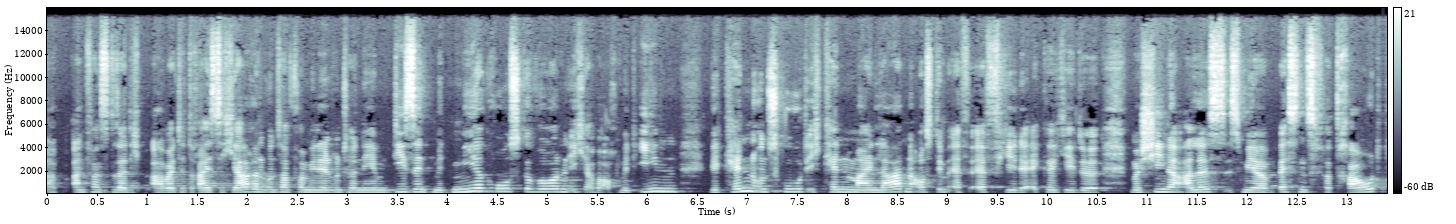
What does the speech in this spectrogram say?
habe anfangs gesagt, ich arbeite 30 Jahre in unserem Familienunternehmen. Die sind mit mir groß geworden, ich aber auch mit ihnen. Wir kennen uns gut. Ich kenne meinen Laden aus dem FF, jede Ecke, jede Maschine, alles ist mir bestens vertraut.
